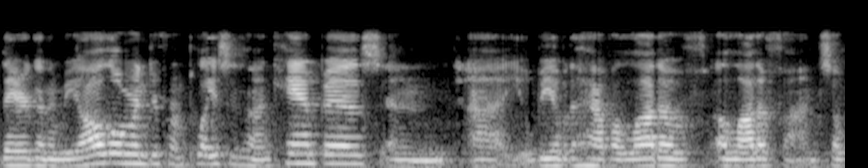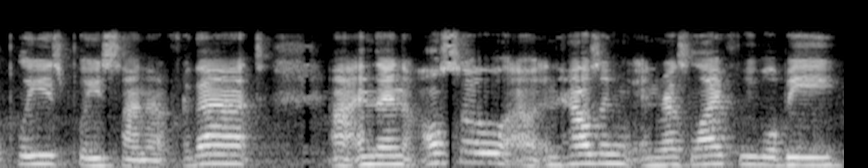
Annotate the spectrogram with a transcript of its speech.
They're going to be all over in different places on campus, and uh, you'll be able to have a lot of a lot of fun. So please, please sign up for that. Uh, and then also uh, in housing and Res Life, we will be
